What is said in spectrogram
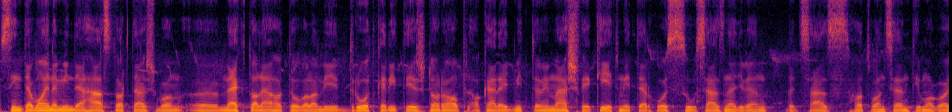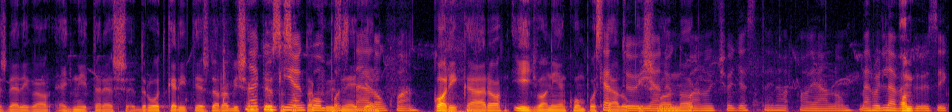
szinte majdnem minden háztartásban ö, megtalálható valami drótkerítés darab, akár egy mit tudom, másfél-két méter hosszú, 140 vagy 160 centi magas, de elég a egy méteres drótkerítés darab is, Nekünk amit össze fűzni egy ilyen van. karikára. Így van, ilyen komposztálók Kettő is vannak. van, úgyhogy ezt én ajánlom, mert hogy levegőzik,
